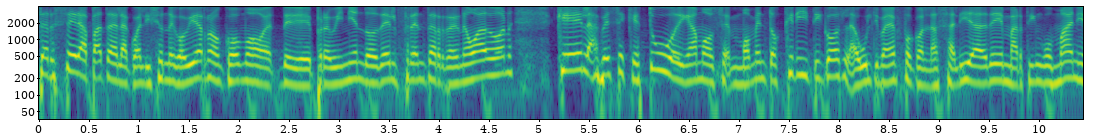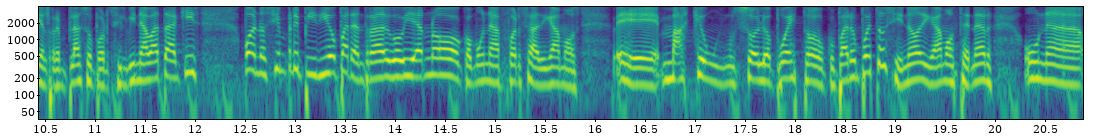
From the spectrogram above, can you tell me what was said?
tercera pata de la coalición de gobierno como de, proviniendo del Frente Renovador, que las veces que estuvo, digamos, en momentos críticos, la última vez fue con la salida de Martín Guzmán y el reemplazo por Silvina Batakis, bueno, siempre pidió para entrar al gobierno como una fuerza, digamos, eh, más que un solo puesto ocupar un puesto, sino, digamos, tener una,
